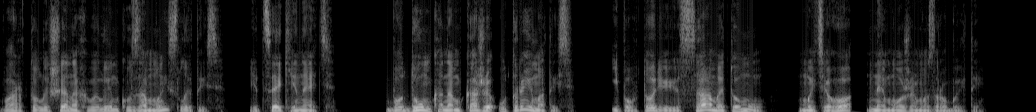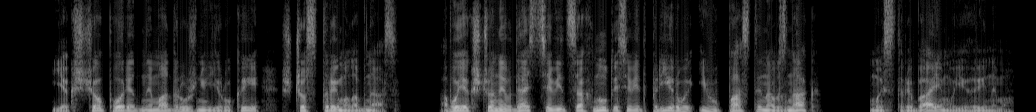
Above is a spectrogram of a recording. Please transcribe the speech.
Варто лише на хвилинку замислитись, і це кінець, бо думка нам каже утриматись, і, повторюю, саме тому ми цього не можемо зробити. Якщо поряд нема дружньої руки, що стримала б нас, або якщо не вдасться відсахнутися від прірви і впасти навзнак, ми стрибаємо і гинемо.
